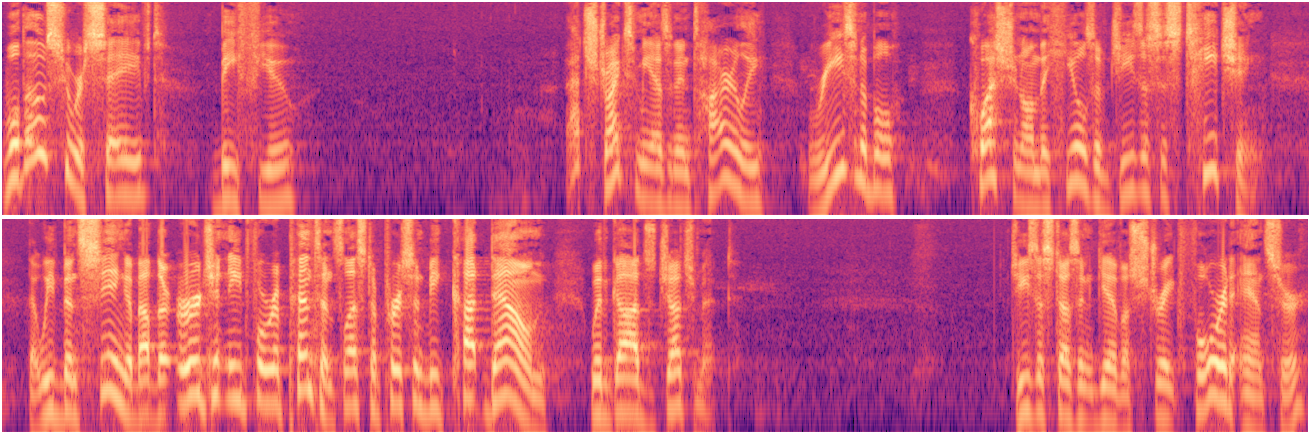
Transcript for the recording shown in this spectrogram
will those who are saved be few? That strikes me as an entirely reasonable question on the heels of Jesus' teaching that we've been seeing about the urgent need for repentance, lest a person be cut down with God's judgment. Jesus doesn't give a straightforward answer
